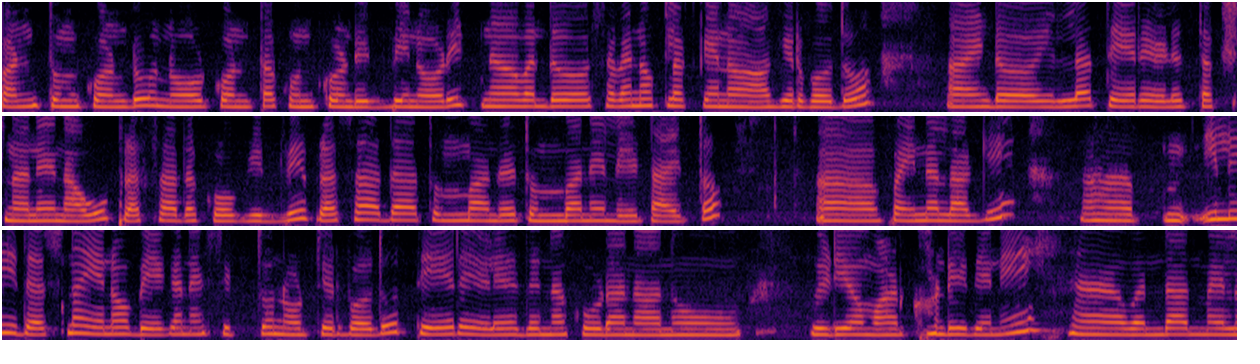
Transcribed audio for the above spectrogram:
ಕಣ್ಣು ತುಂಬಿಕೊಂಡು ನೋಡ್ಕೊತ ಕುಂತ್ಕೊಂಡಿದ್ವಿ ನೋಡಿ. ಒಂದು ಸೆವೆನ್ ಓ ಕ್ಲಾಕ್ ಏನೋ ಆಗಿರ್ಬೋದು. ಆ್ಯಂಡ್ ಎಲ್ಲ ತೇರು ಎಳೆದ ತಕ್ಷಣನೇ ನಾವು ಪ್ರಸಾದಕ್ಕೆ ಹೋಗಿದ್ವಿ. ಪ್ರಸಾದ ತುಂಬ ಅಂದರೆ ತುಂಬಾ ಲೇಟ್ ಆಯಿತು. ಫೈನಲ್ ಆಗಿ ಇಲ್ಲಿ ದರ್ಶನ ಏನೋ ಬೇಗನೆ ಸಿಕ್ತು ನೋಡ್ತಿರ್ಬೋದು. ತೇರು ಎಳೆಯೋದನ್ನು ಕೂಡ ನಾನು ವಿಡಿಯೋ ಮಾಡ್ಕೊಂಡಿದ್ದೀನಿ. ಒಂದಾದ್ಮೇಲೆ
